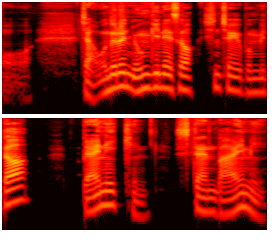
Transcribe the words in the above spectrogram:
어. 자, 오늘은 용기 내서 신청해 봅니다. 베니킹, Stand By Me.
